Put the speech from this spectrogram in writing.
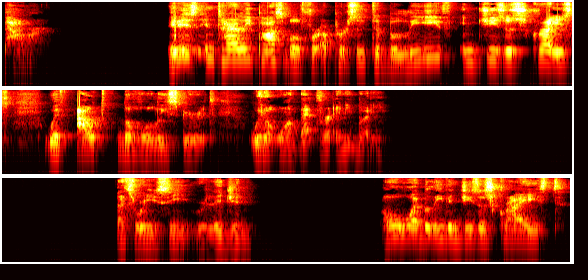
Power. It is entirely possible for a person to believe in Jesus Christ without the Holy Spirit. We don't want that for anybody. That's where you see religion. Oh, I believe in Jesus Christ.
